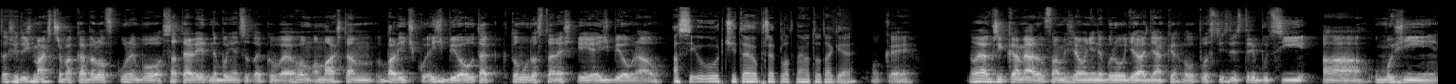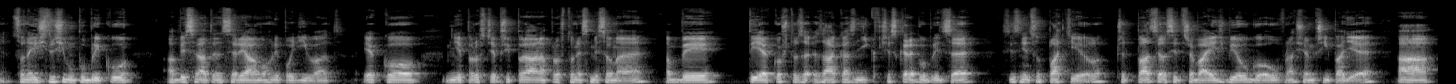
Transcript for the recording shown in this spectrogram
Takže když máš třeba kabelovku nebo satelit nebo něco takového a máš tam balíčku HBO, tak k tomu dostaneš i HBO Now. Asi u určitého předplatného to tak je. OK. No jak říkám, já doufám, že oni nebudou dělat nějaké hlouposti s distribucí a umožní co nejširšímu publiku, aby se na ten seriál mohli podívat. Jako mně prostě připadá naprosto nesmyslné, aby ty jakožto zákazník v České republice si z něco platil, předplácel si třeba HBO Go v našem případě a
